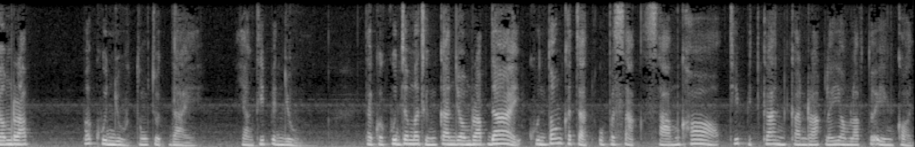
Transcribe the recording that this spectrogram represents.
ยอมรับว่าคุณอยู่ตรงจุดใด อย่างที่เป็นอยู่ แต่กว่าคุณจะมาถึงการยอมรับได้ คุณต้องขจัดอุปสรรค 3 ข้อที่ปิดกั้นการรักและยอมรับตัวเองก่อน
